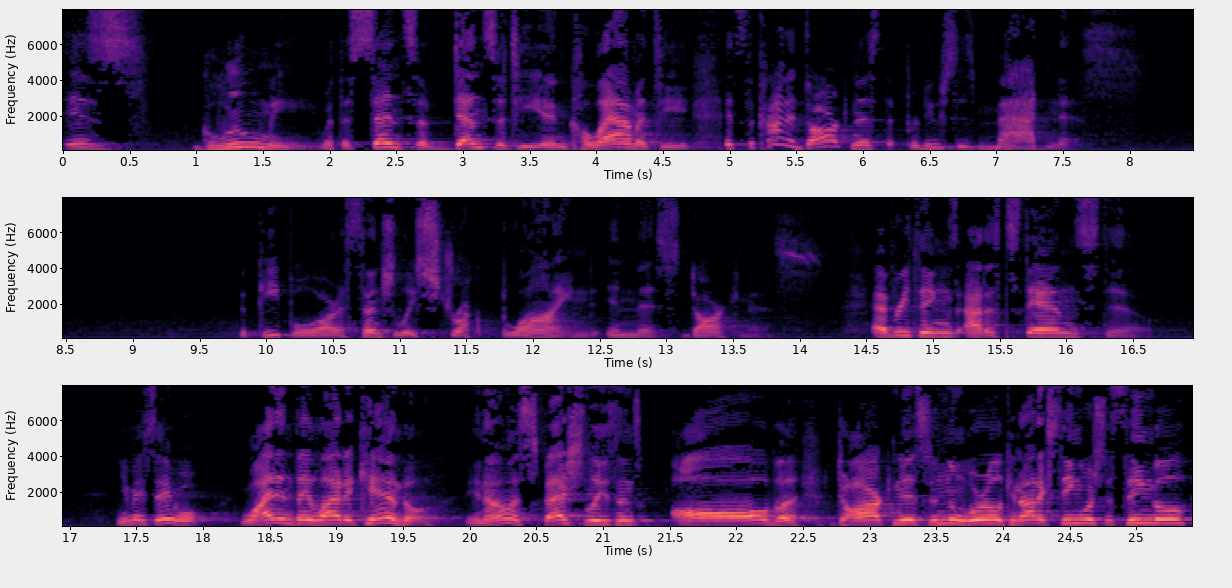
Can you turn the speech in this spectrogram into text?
is gloomy with a sense of density and calamity. It's the kind of darkness that produces madness. The people are essentially struck blind in this darkness. Everything's at a standstill. You may say, well, why didn't they light a candle? You know, especially since all the darkness in the world cannot extinguish a single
